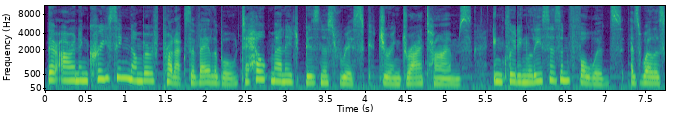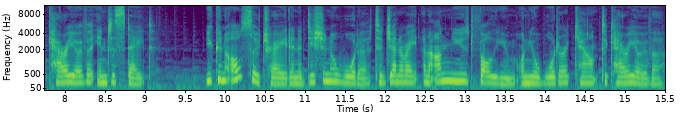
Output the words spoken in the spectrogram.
There are an increasing number of products available to help manage business risk during dry times, including leases and forwards, as well as carryover interstate. You can also trade in additional water to generate an unused volume on your water account to carry over.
